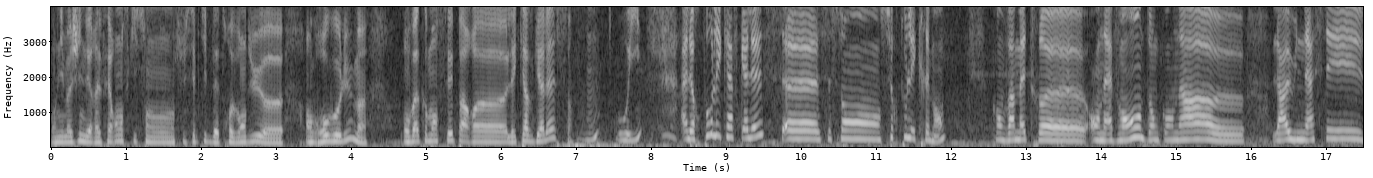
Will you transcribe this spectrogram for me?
On imagine des références qui sont susceptibles d'être vendues en gros volume. On va commencer par les caves Galès. Mhm, oui. Alors pour les caves Galès, ce sont surtout les créments qu'on va mettre euh, en avant. Donc on a euh, là une assez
